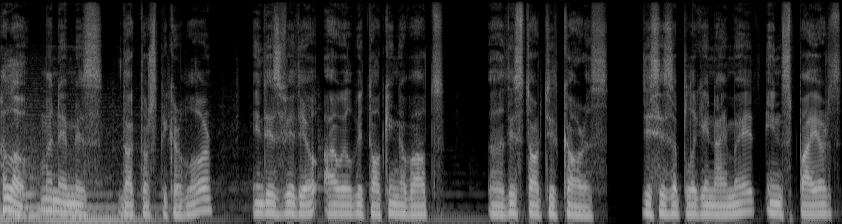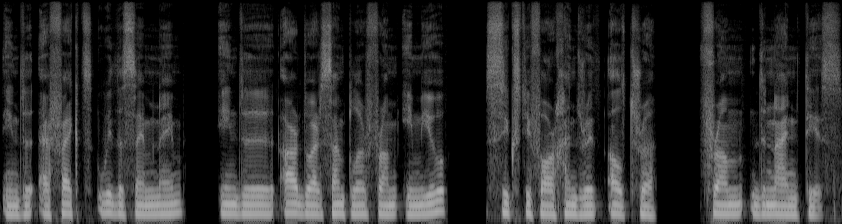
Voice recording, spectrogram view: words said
Hello, my name is Dr. Speaker Blower. In this video I will be talking about uh, Distorted Chorus. This is a plugin I made inspired in the effects with the same name in the hardware sampler from EMU 6400 Ultra from the 90s.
